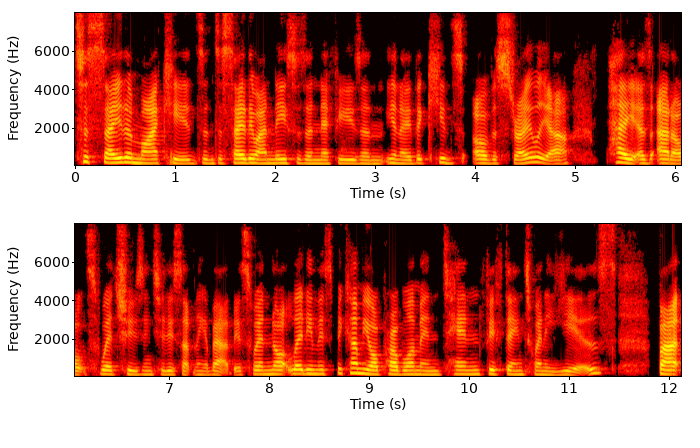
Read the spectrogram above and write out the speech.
to say to my kids and to say to our nieces and nephews and you know the kids of Australia, hey, as adults, we're choosing to do something about this. We're not letting this become your problem in 10, 15, 20 years. But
